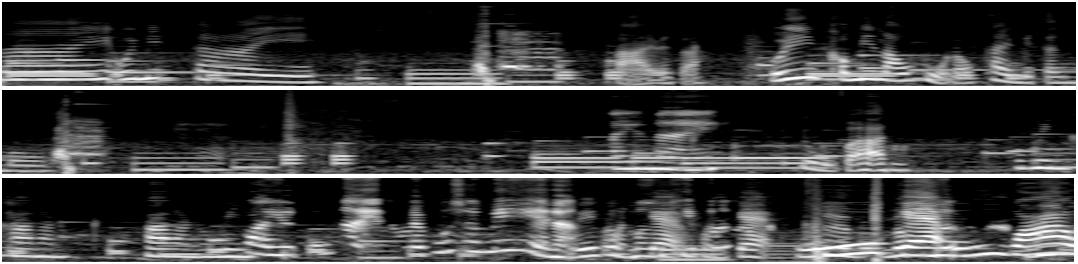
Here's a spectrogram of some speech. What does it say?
อุ้ ยมีไก่ ตายไปซะอุ้ยเขามีเล้าหมูเล้าไก่มีแตงโม ไปอยู่ไหนอยู่หมู่บ้านลูกลินฆ่ามันฆ่ามันลูกลินปล่อยอยู่ตรงไหนทำไมพวกฉันไม่เห็นอะวิขนแกะเมืองขนทิพย์แกะโอ้คือแกะอู้ว้าว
